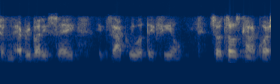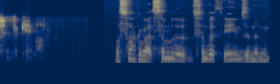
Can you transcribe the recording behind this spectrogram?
Shouldn't everybody say exactly what they feel? So it's those kind of questions that came up. Let's talk about some of the some of the themes in the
